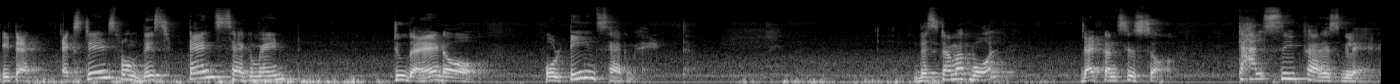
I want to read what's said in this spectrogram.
it extends from this 10th segment to the end of 14th segment the stomach wall that consists of calciferous glands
